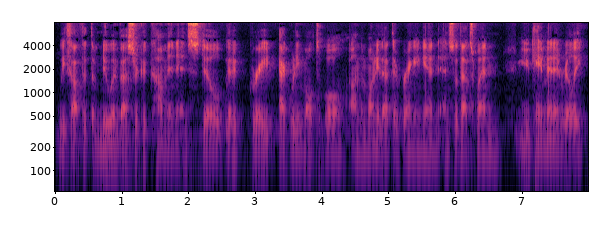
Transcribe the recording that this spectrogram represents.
We thought that the new investor could come in and still get a great equity multiple on the money that they're bringing in. And so that's when you came in and really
